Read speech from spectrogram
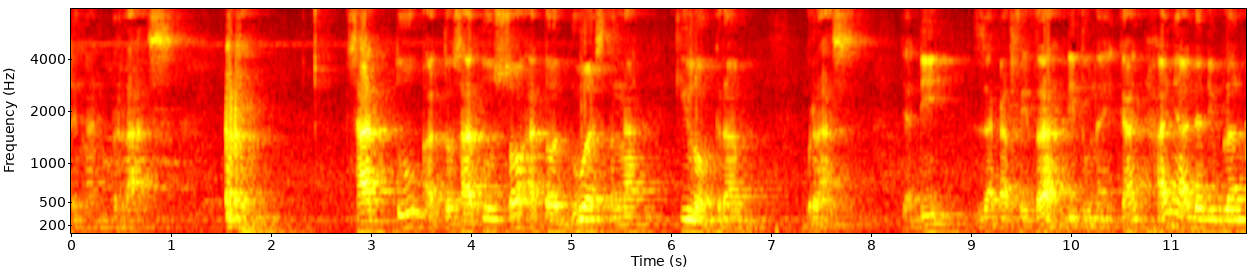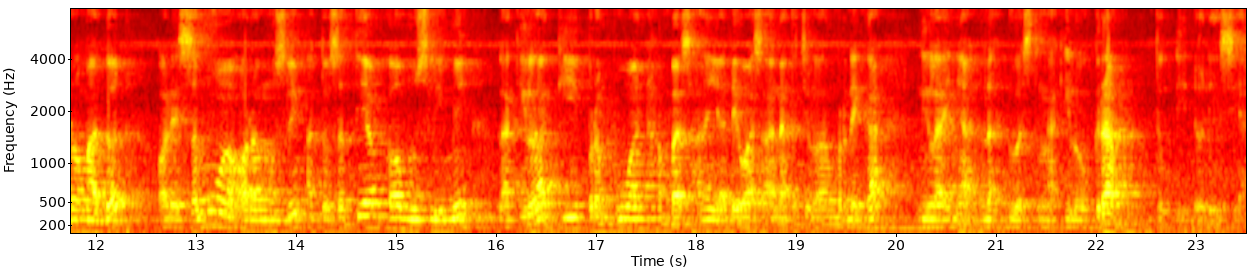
dengan beras. satu atau satu so atau dua setengah kilogram beras. Jadi zakat fitrah ditunaikan hanya ada di bulan Ramadan oleh semua orang muslim atau setiap kaum muslimin laki-laki, perempuan, hamba saya, dewasa, anak kecil, orang merdeka nilainya adalah dua setengah untuk di Indonesia.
